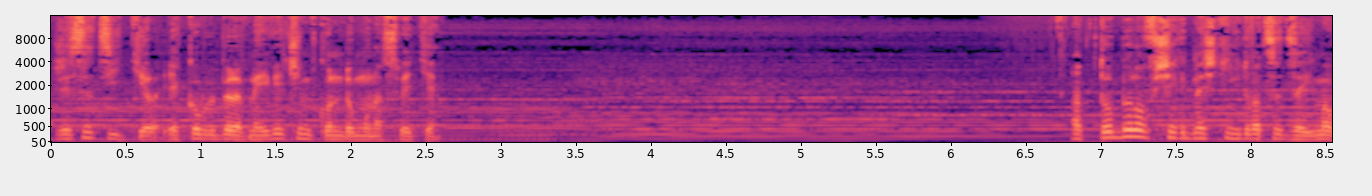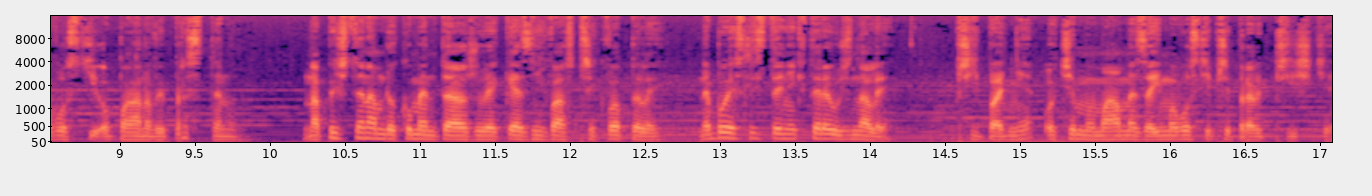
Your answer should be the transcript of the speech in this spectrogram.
že se cítil, jako by byl v největším kondomu na světě. A to bylo všech dnešních 20 zajímavostí o pánovi prstenu. Napište nám do komentářů, jaké z nich vás překvapily, nebo jestli jste některé už znali, případně o čem máme zajímavosti připravit příště.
